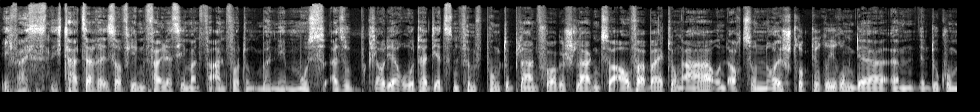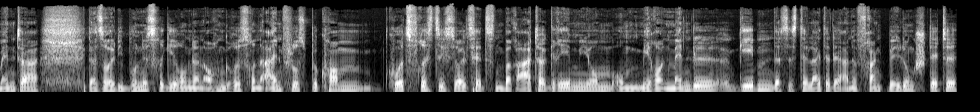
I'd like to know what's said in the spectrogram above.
Ich weiß es nicht. Tatsache ist auf jeden Fall, dass jemand Verantwortung übernehmen muss. Also Claudia Roth hat jetzt einen Fünf-Punkte-Plan vorgeschlagen zur Aufarbeitung A und auch zur Neustrukturierung der ähm, Dokumenta. Da soll die Bundesregierung dann auch einen größeren Einfluss bekommen. Kurzfristig soll es jetzt ein Beratergremium um Meron Mendel äh, geben. Das ist der Leiter der Anne-Frank-Bildungsstätte.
